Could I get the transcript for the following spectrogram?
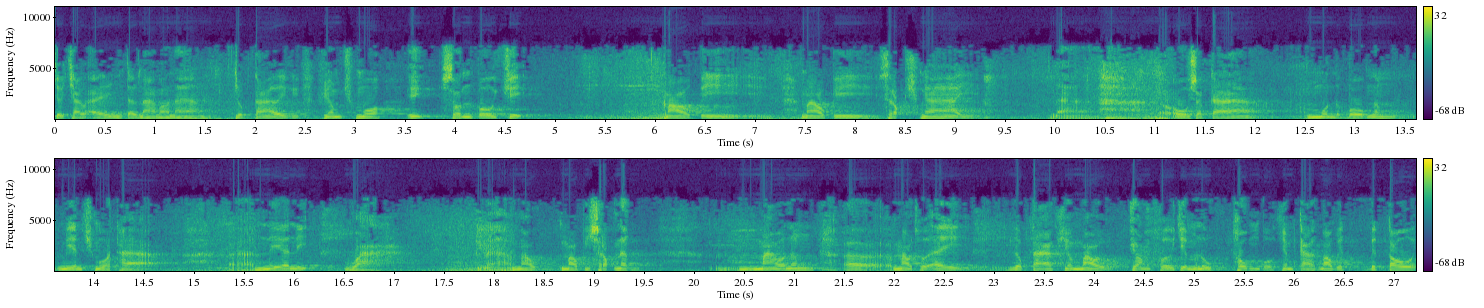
ចុះចៅឯងទៅណាមកណាលោកតើខ្ញុំឈ្មោះអ៊ីសុនពោជីមកពីមកពីស្រុកឆ្ងាយណាអូសកាមុនដំបូងហ្នឹងមានឈ្មោះថានេនិវ៉ាមកមកពីស្រុកហ្នឹងមកហ្នឹងមកធ្វើអីលោកតាខ្ញុំមកចង់ធ្វើជាមនុស្សធំពួកខ្ញុំកើតមកវាតូច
